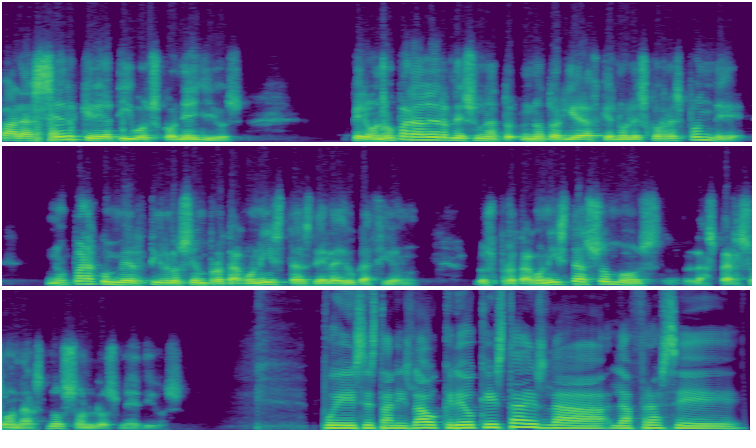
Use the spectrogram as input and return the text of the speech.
para ser creativos con ellos, pero no para darles una notoriedad que no les corresponde, no para convertirlos en protagonistas de la educación. Los protagonistas somos las personas, no son los medios. Pues Stanislao, creo que esta es la, frase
